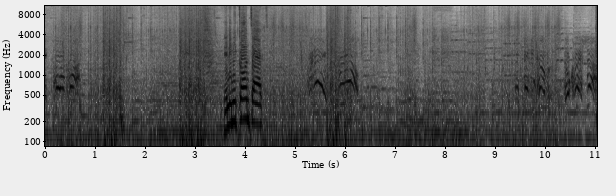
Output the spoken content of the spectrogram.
Enemy spotted. 12 o'clock. Enemy contact! Grenade, clear out. He's taking cover. No clear shot.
